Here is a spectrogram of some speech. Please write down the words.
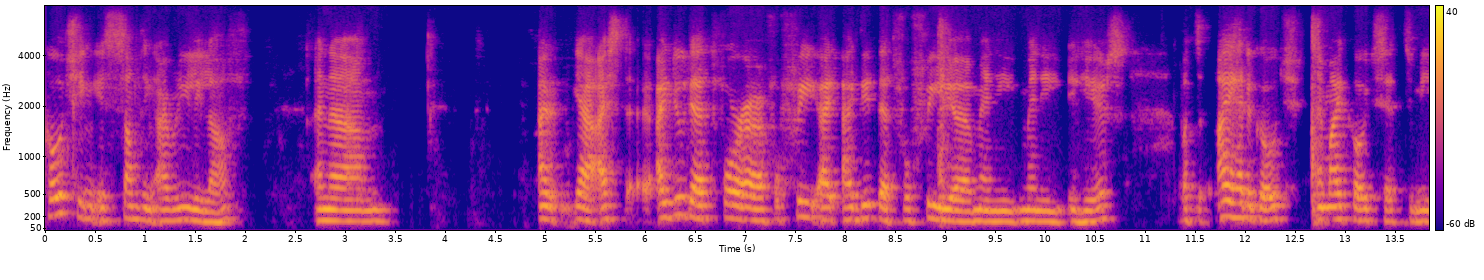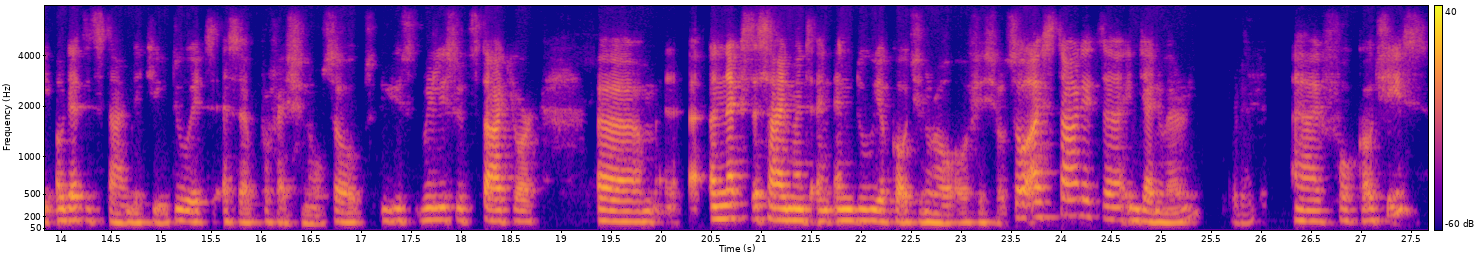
coaching is something I really love. And um, I, yeah, I, I do that for uh, for free. I, I did that for free uh, many many years, but I had a coach, and my coach said to me, "Oh, that it's time that you do it as a professional. So you really should start your um, a next assignment and, and do your coaching role official." So I started uh, in January uh, for coaches,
